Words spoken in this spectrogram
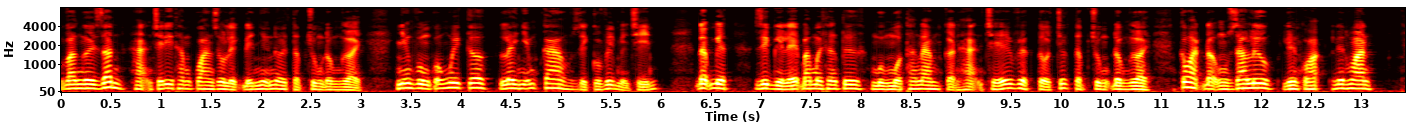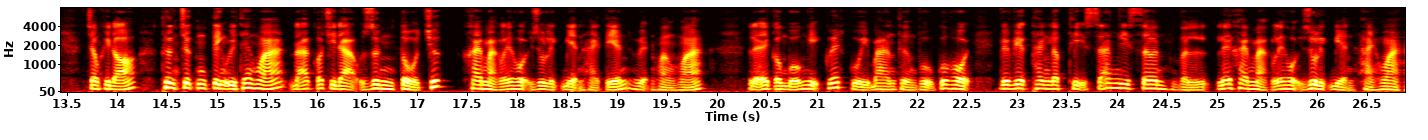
và người dân hạn chế đi tham quan du lịch đến những nơi tập trung đông người, những vùng có nguy cơ lây nhiễm cao dịch COVID-19. Đặc biệt, dịp nghỉ lễ 30 tháng 4, mùng 1 tháng 5 cần hạn chế việc tổ chức tập trung đông người, các hoạt động giao lưu, liên quan, liên hoan, trong khi đó, Thường trực tỉnh ủy Thanh Hóa đã có chỉ đạo dừng tổ chức khai mạc lễ hội du lịch biển Hải Tiến, huyện Hoàng Hóa. Lễ công bố nghị quyết của Ủy ban Thường vụ Quốc hội về việc thành lập thị xã Nghi Sơn và lễ khai mạc lễ hội du lịch biển Hải Hòa,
